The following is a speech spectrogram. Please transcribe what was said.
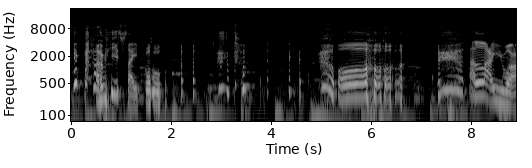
ไม่พามีดใส่กู โอ้ อะไรวะ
